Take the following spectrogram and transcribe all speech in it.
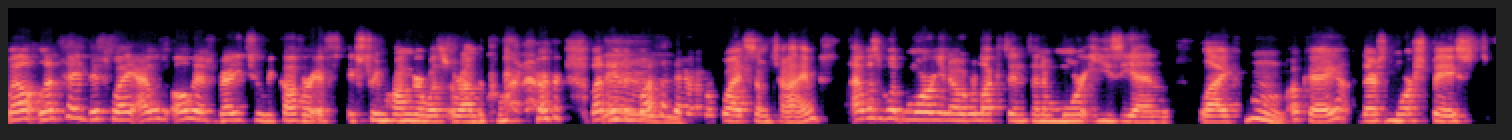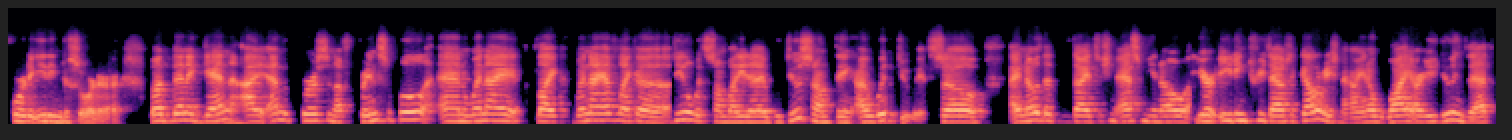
Well, let's say it this way I was always ready to recover if extreme hunger was around the corner. but if it wasn't mm. there for quite some time, I was bit more, you know, reluctant and more easy and like, hmm, okay, there's more space for the eating disorder. But then again, mm. I am a person of principle. And when I like, when I have like a deal with somebody that I would do something, I would do it. So I know that the dietitian asked me, you know, you're eating 3000 calories now, you know, why are you doing that?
